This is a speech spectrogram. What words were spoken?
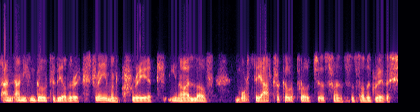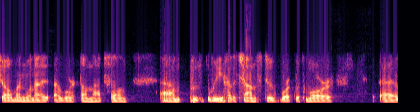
and, and you can go to the other extreme and create you know i love more theatrical approaches for instance on the greatest showman when i, I worked on that film um, we had a chance to work with more uh,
